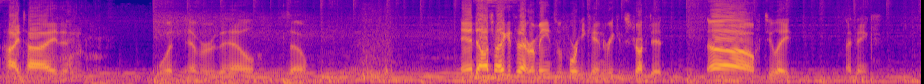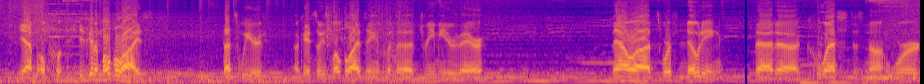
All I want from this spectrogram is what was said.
High Tide and whatever the hell, so... And I'll try to get to that remains before he can reconstruct it. Oh, too late. I think. Yeah, he's gonna mobilize. That's weird. Okay, so he's mobilizing and putting a Dream Eater there. Now, uh, it's worth noting that uh, Quest does not work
